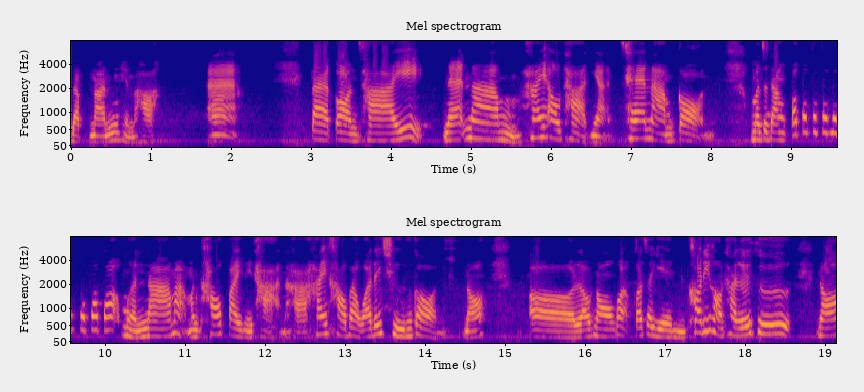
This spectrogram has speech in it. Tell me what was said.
แบบนั้นเห็นไหมคะอ่าแต่ก่อนใช้แนะนำให้เอาถาดเนี่ย แช่น้ำก่อน มันจะดังป๊อปป๊อปป๊อปป๊อปป๊อปป๊อปเหมือนน้ำอะมันเข้าไปในถาดนะคะ ให้เขาแบบว่าได้ชื้นก่อนเนาะเอ่อแล้วน้องก็ก็จะเย็น ข้อดีของถาดก็คือ น้อง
